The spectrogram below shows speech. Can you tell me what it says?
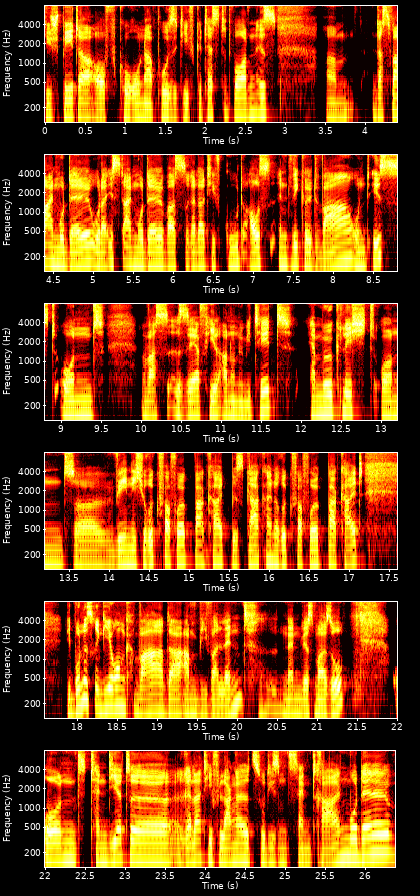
die später auf Corona positiv getestet worden ist. Ähm, das war ein Modell oder ist ein Modell, was relativ gut ausentwickelt war und ist und was sehr viel Anonymität ermöglicht und äh, wenig Rückverfolgbarkeit bis gar keine Rückverfolgbarkeit. Die Bundesregierung war da ambivalent, nennen wir es mal so, und tendierte relativ lange zu diesem zentralen Modell,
